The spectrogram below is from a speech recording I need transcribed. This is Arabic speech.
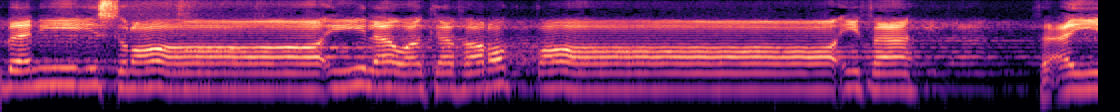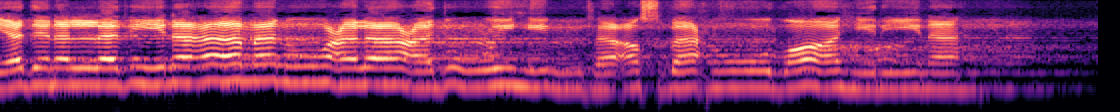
بني إسرائيل وكفر الطائفة. فأيدنا الذين آمنوا على عدوهم فأصبحوا ظاهرين.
